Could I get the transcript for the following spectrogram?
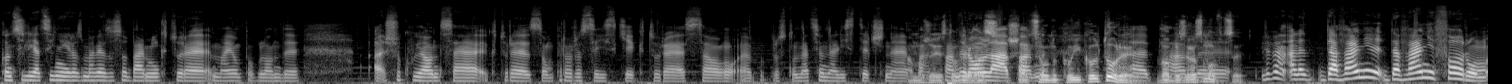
koncyliacyjnej rozmawia z osobami, które mają poglądy szokujące, które są prorosyjskie, które są e, po prostu nacjonalistyczne. A może pan, jest to wyraz Rola, szacunku pan, i kultury e, wobec pan, rozmówcy? Wie pan, ale dawanie, dawanie forum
